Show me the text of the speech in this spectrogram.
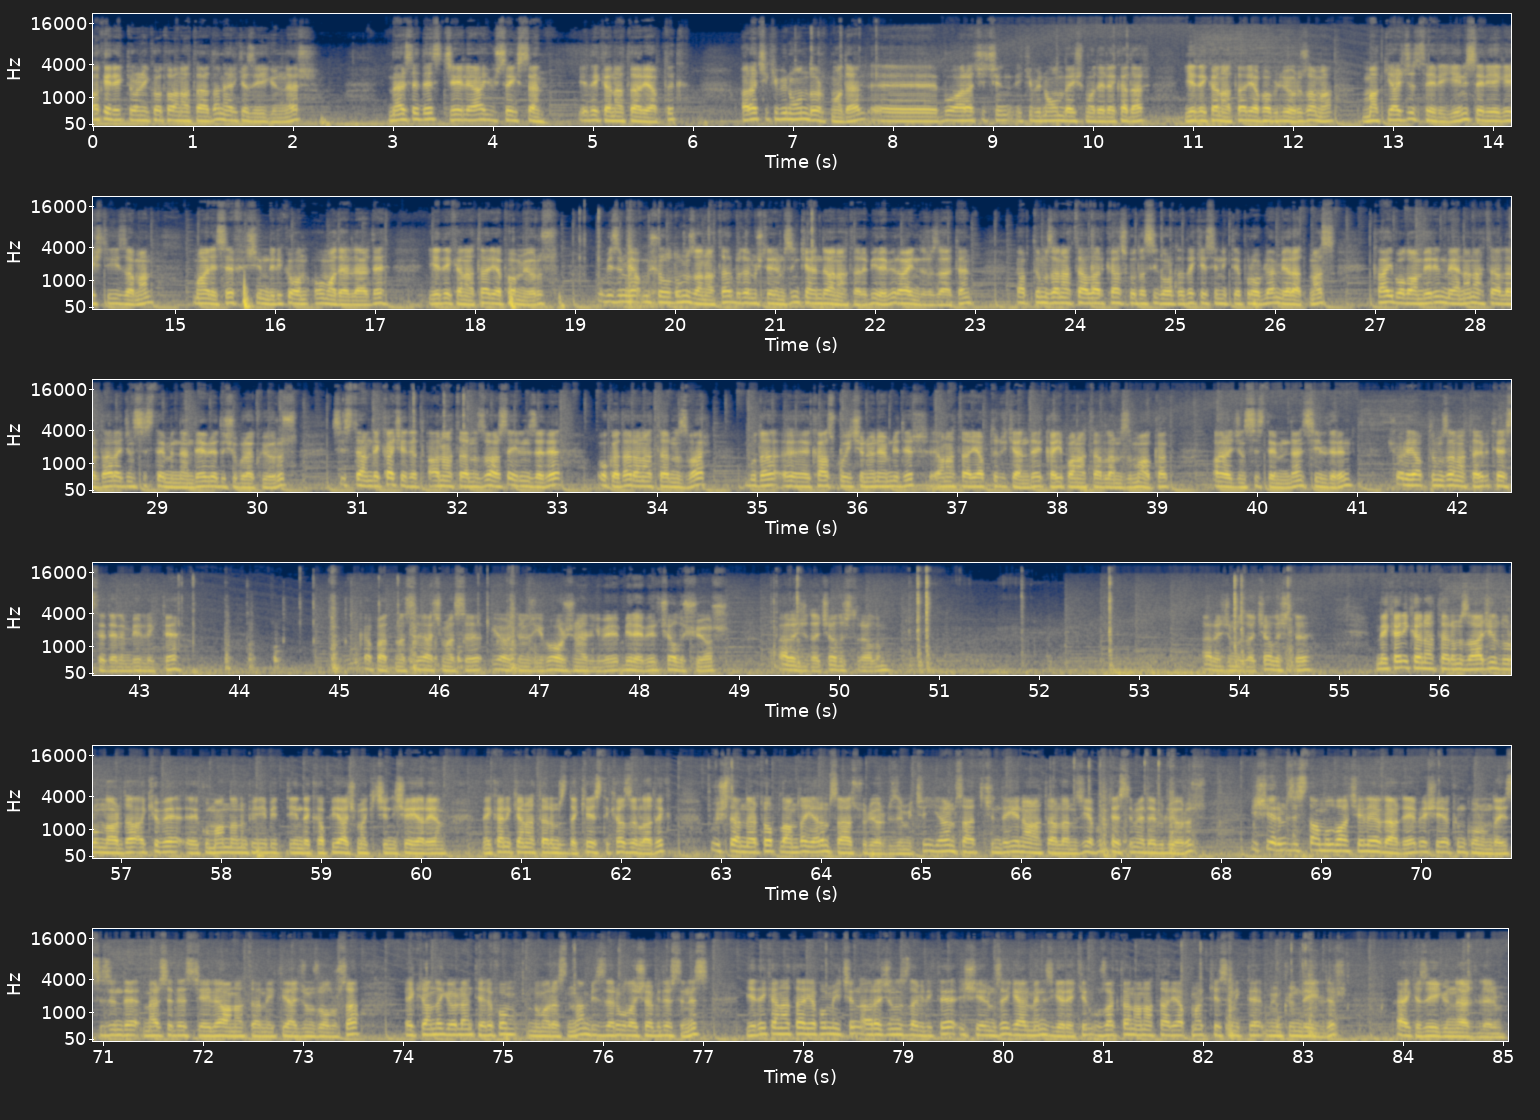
Ak Elektronik Oto Anahtar'dan herkese iyi günler. Mercedes CLA 180 yedek anahtar yaptık. Araç 2014 model. Ee, bu araç için 2015 modele kadar yedek anahtar yapabiliyoruz ama makyajlı seri yeni seriye geçtiği zaman maalesef şimdilik o, o modellerde yedek anahtar yapamıyoruz. Bu bizim yapmış olduğumuz anahtar. Bu da müşterimizin kendi anahtarı. Birebir aynıdır zaten. Yaptığımız anahtarlar kaskoda sigortada kesinlikle problem yaratmaz. Kaybolan verilmeyen anahtarları da aracın sisteminden devre dışı bırakıyoruz. Sistemde kaç adet anahtarınız varsa elinize de o kadar anahtarınız var. Bu da e, kasko için önemlidir. Anahtar yaptırırken de kayıp anahtarlarınızı muhakkak aracın sisteminden sildirin. Şöyle yaptığımız anahtarı bir test edelim birlikte. Kapatması, açması gördüğünüz gibi orijinal gibi birebir çalışıyor. Aracı da çalıştıralım. Aracımız da çalıştı. Mekanik anahtarımız acil durumlarda akü ve e, kumandanın pili bittiğinde kapıyı açmak için işe yarayan mekanik anahtarımızı da kestik hazırladık. Bu işlemler toplamda yarım saat sürüyor bizim için. Yarım saat içinde yeni anahtarlarınızı yapıp teslim edebiliyoruz. İş yerimiz İstanbul Bahçeli Evler'de E5'e yakın konumdayız. Sizin de Mercedes CL anahtarına ihtiyacınız olursa ekranda görülen telefon numarasından bizlere ulaşabilirsiniz. Yedek anahtar yapımı için aracınızla birlikte iş yerimize gelmeniz gerekir. Uzaktan anahtar yapmak kesinlikle mümkün değildir. Herkese iyi günler dilerim.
